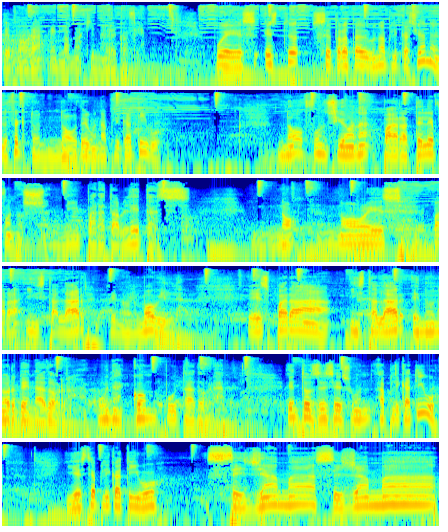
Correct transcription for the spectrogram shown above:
demora en la máquina de café. Pues esto se trata de una aplicación, en efecto, no de un aplicativo no funciona para teléfonos ni para tabletas. No, no es para instalar en un móvil. Es para instalar en un ordenador, una computadora. Entonces es un aplicativo. Y este aplicativo se llama, se llama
